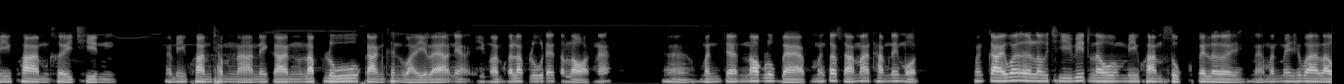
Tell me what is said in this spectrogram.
มีความเคยชินมีความชำนาญในการรับรู้การเคลื่อนไหวแล้วเนี่ยอีกหน่อยมันก็รับรู้ได้ตลอดนะอ่ามันจะนอกรูปแบบมันก็สามารถทำได้หมด มันกลายว่าเออเราชีวิตเรามีความสุขไปเลยนะมันไม่ใช่ว่าเรา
